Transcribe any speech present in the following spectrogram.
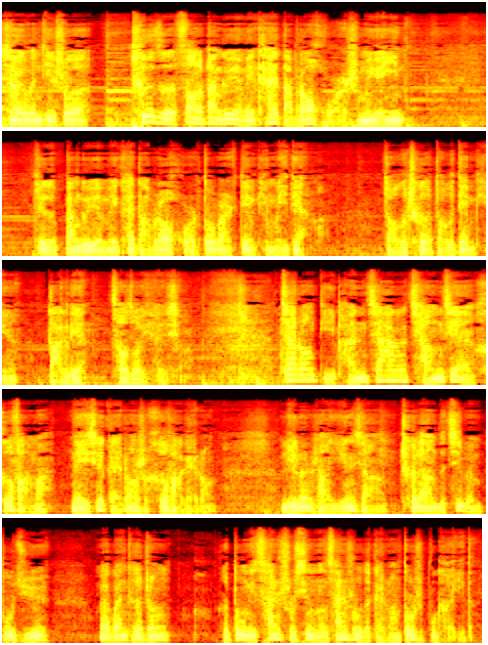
下一个问题说，车子放了半个月没开，打不着火，什么原因？这个半个月没开打不着火，多半电瓶没电了。找个车，找个电瓶，搭个电，操作一下就行了。加装底盘加强件合法吗？哪些改装是合法改装？理论上影响车辆的基本布局、外观特征和动力参数、性能参数的改装都是不可以的。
